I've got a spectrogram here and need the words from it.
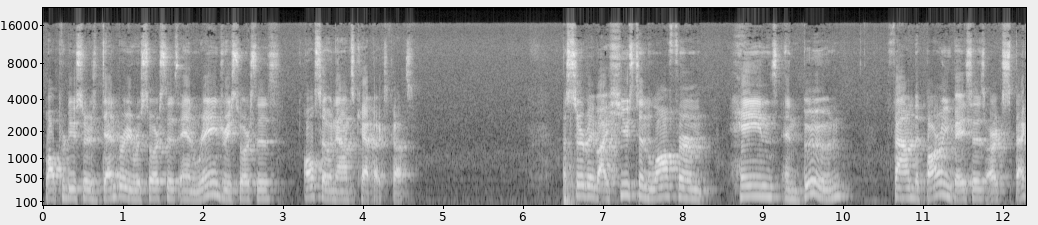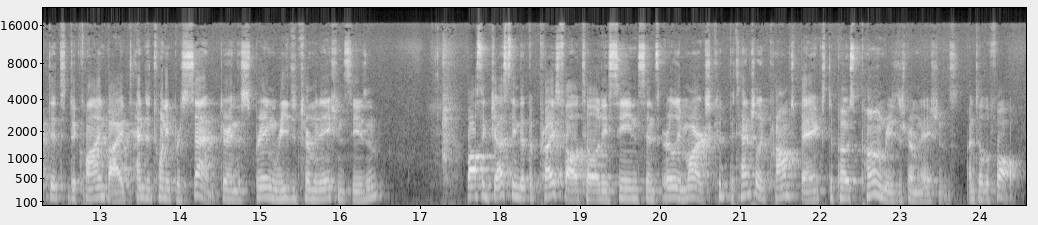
while producers Denbury Resources and Range Resources also announced capex cuts. A survey by Houston law firm Haynes and Boone found that borrowing bases are expected to decline by 10 to 20% during the spring redetermination season, while suggesting that the price volatility seen since early March could potentially prompt banks to postpone redeterminations until the fall.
